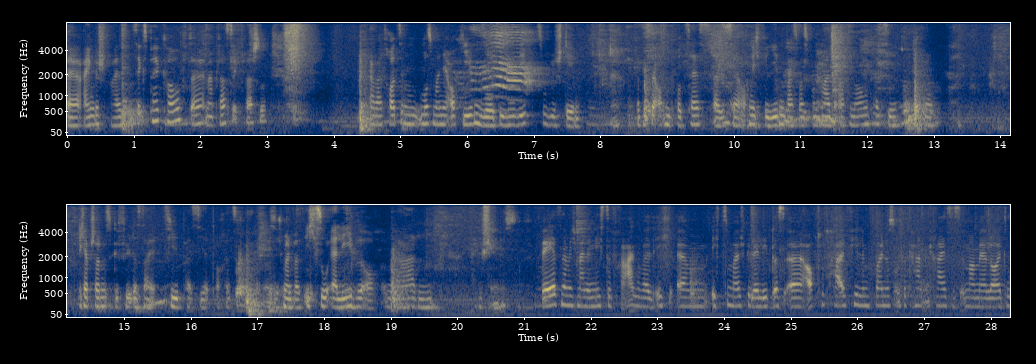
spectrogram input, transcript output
äh, eingeschweißten Sixpack kauft, äh, in einer Plastikflasche. Aber trotzdem muss man ja auch jedem so diesen Weg zugestehen. Das ist ja auch ein Prozess. Also ist ja auch nicht für jeden was, was von heute auf morgen passiert. Und ich habe schon das Gefühl, dass da viel passiert auch jetzt. Also ich meine, was ich so erlebe auch im Laden, habe ich schon Wäre jetzt nämlich meine nächste Frage, weil ich, ähm, ich zum Beispiel erlebe das äh, auch total viel im Freundes- und Bekanntenkreis, dass immer mehr Leute,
